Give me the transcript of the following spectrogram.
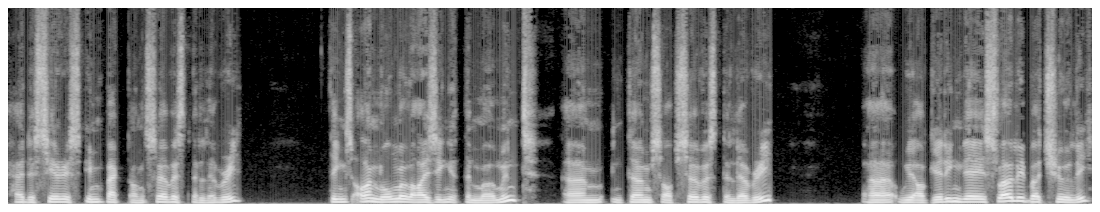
had a serious impact on service delivery. Things are normalizing at the moment um, in terms of service delivery. Uh, we are getting there slowly but surely.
